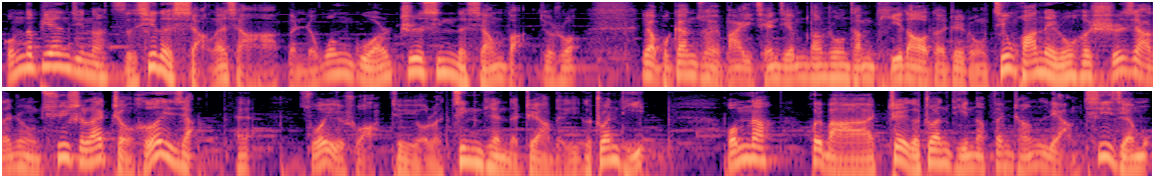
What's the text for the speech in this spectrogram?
我们的编辑呢仔细的想了想啊，本着温故而知新的想法，就说，要不干脆把以前节目当中咱们提到的这种精华内容和时下的这种趋势来整合一下。哎，所以说啊，就有了今天的这样的一个专题。我们呢。会把这个专题呢分成两期节目，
